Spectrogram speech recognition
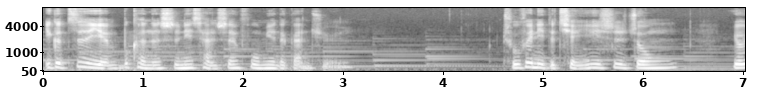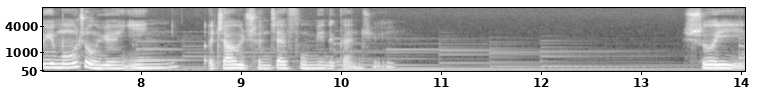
一个字眼不可能使你产生负面的感觉。除非你的潜意识中，由于某种原因而早已存在负面的感觉，所以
